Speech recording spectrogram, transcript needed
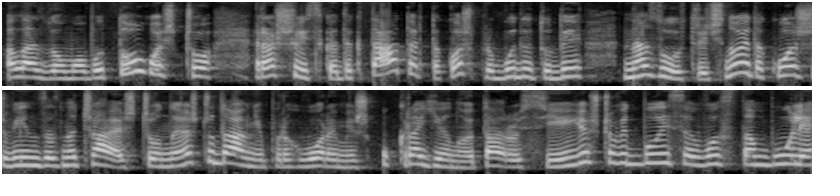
але за умови того, що рашистський диктатор також прибуде туди на зустріч. Ну і також він зазначає, що нещодавні переговори між Україною та Росією, що відбулися в Стамбулі,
